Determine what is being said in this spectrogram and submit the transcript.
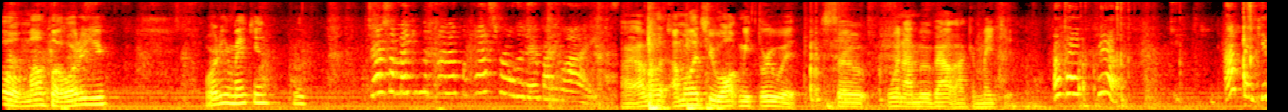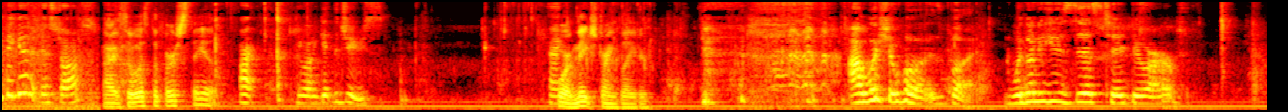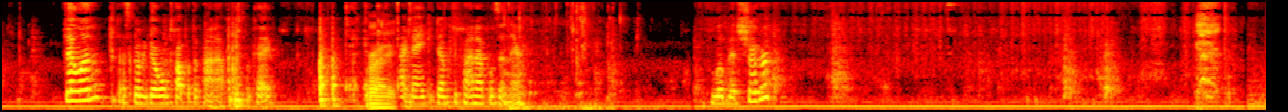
Oh, Mama, what are you? What are you making? Josh, I'm making the pineapple casserole that everybody likes. All right, I'm gonna, I'm gonna let you walk me through it, so when I move out, I can make it. Okay, yeah. I think you'd be good at this, Josh. All right, so what's the first step? All right, you want to get the juice. Okay. Or a mixed drink later. I wish it was, but we're going to use this to do our filling. That's going to go on top of the pineapples, okay? Right. All right, now you can dump your pineapples in there. A little bit of sugar.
